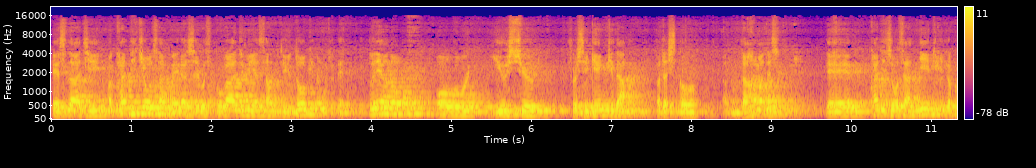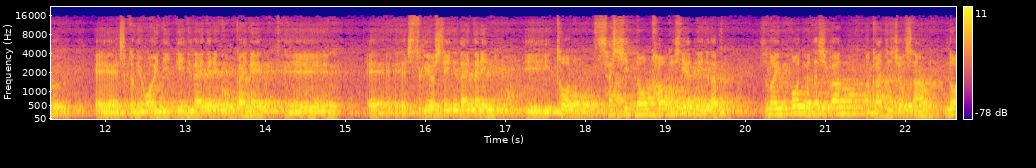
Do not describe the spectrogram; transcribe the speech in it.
えー、すなわち、まあ、幹事長さんがいらっしゃいます小川ジュニアさんという同期のことで、本当にあの、優秀、そして元気な私と仲間です。で幹事長さんにとにかく、えー、外に応援に行っていただいたり国会で、えーえー、質疑をしていただいたり党刷新の顔としてやっていただく。その一方で私は、まあ、幹事長さんの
